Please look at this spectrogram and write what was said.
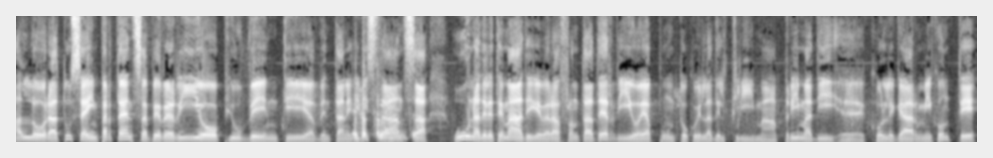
Allora, tu sei in partenza per Rio più 20 a 20 anni di distanza. Una delle tematiche che verrà affrontata a Rio è appunto quella del clima. Prima di eh, collegarmi con te,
